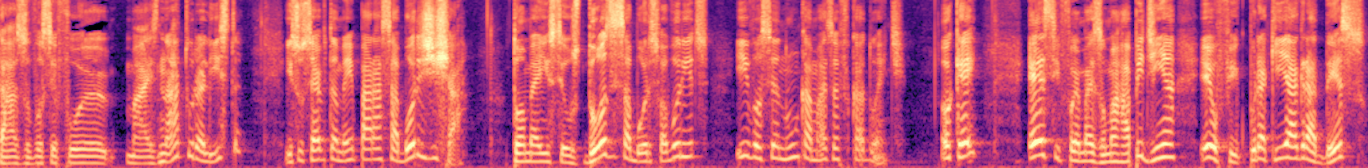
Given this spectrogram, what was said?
Caso você for mais naturalista, isso serve também para sabores de chá. Tome aí seus 12 sabores favoritos e você nunca mais vai ficar doente. Ok? Esse foi mais uma rapidinha. Eu fico por aqui e agradeço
